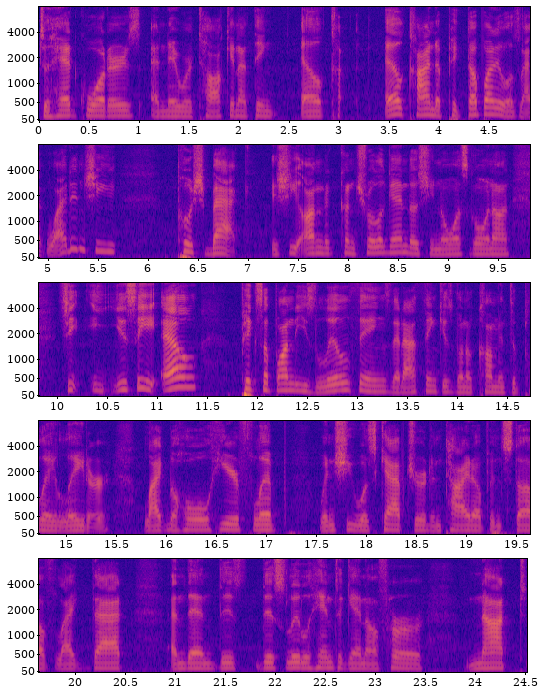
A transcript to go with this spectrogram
to headquarters and they were talking, I think L L kind of picked up on it. Was like, why didn't she push back? Is she under control again? Does she know what's going on? She, you see, L picks up on these little things that I think is gonna come into play later, like the whole here flip when she was captured and tied up and stuff like that, and then this this little hint again of her not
